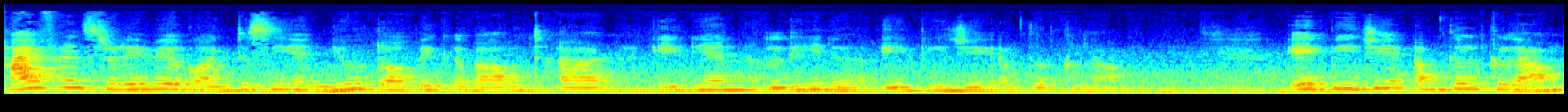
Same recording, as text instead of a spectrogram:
Hi friends, today we are going to see a new topic about our Indian leader APJ Abdul Kalam. APJ Abdul Kalam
